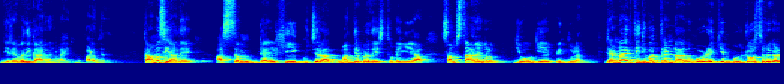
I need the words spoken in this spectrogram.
നിരവധി കാരണങ്ങളായിരുന്നു പറഞ്ഞത്. താമസിയാതെ അസം ഡൽഹി ഗുജറാത്ത് മധ്യപ്രദേശ് തുടങ്ങിയ സംസ്ഥാനങ്ങളും യോഗിയെ പിന്തുടർന്നു. രണ്ടായിരത്തി ഇരുപത്തിരണ്ട് ആകുമ്പോഴേക്കും ബുൾഡോസറുകൾ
